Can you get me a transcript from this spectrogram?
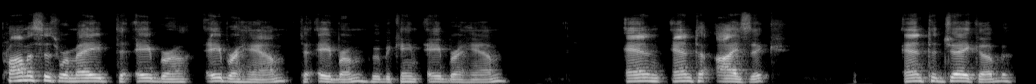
promises were made to Abram, Abraham, to Abram, who became Abraham, and and to Isaac, and to Jacob.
